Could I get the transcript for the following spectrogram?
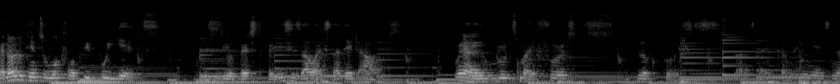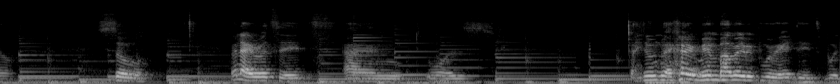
you're not looking to work for people yet, this is your best bet. This is how I started out. When I wrote my first blog posts, that's like how many years now? So when I wrote it and it was I don't know, I can't remember how many people read it, but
